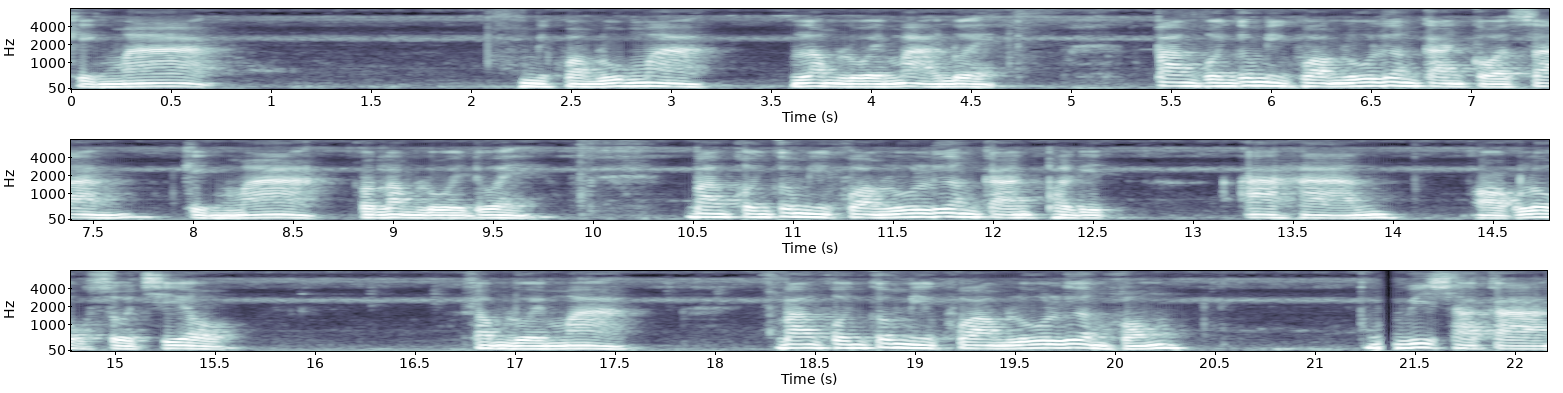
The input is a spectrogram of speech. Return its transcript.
เก่งมาก มีความรู้มากร่ำรวยมากด้วย บางคนก็มีความรู้เรื่องการก่อสร้างเก่งมากก็ร่ำรวยด้วย บางคนก็มีความรู้เรื่องการผลิตอาหารออกโลกโซเชียลร่ำรวยมาก บางคนก็มีความรู้เรื่องของวิชาการ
